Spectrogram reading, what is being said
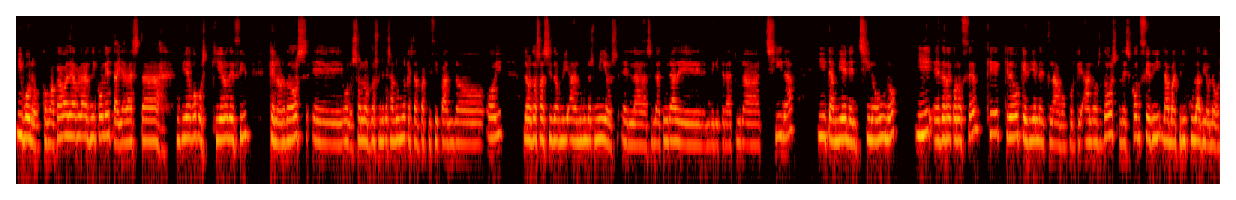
Y bueno, como acaba de hablar Nicoleta y ahora está Diego, pues quiero decir que los dos, eh, bueno, son los dos únicos alumnos que están participando hoy. Los dos han sido alumnos míos en la asignatura de, de literatura china y también en chino 1 y he de reconocer que creo que di en el clavo, porque a los dos les concedí la matrícula de honor.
